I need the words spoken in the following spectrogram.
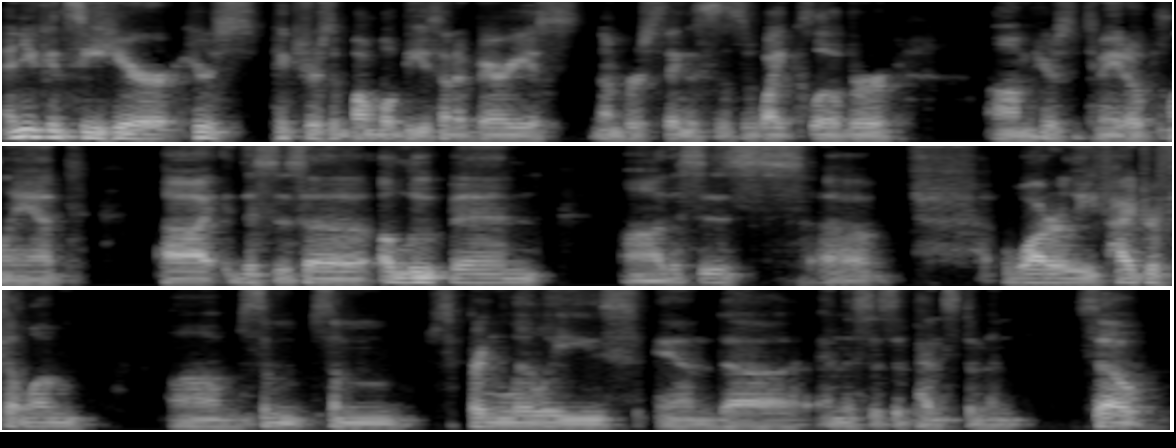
And you can see here here's pictures of bumblebees on a various numbers of things. This is white clover. Um, here's a tomato plant. Uh, this is a, a lupin. Uh, this is uh, waterleaf hydrophyllum. Um, some some spring lilies and uh, and this is a penstemon. So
